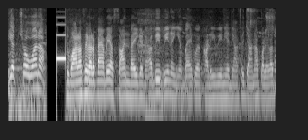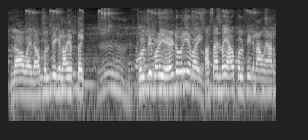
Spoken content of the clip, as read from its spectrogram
ये अच्छा हुआ ना। दोबारा से घर पे भाई आसान भाई के अभी भी नहीं है बाइक खड़ी हुई नहीं है यहाँ से जाना पड़ेगा। ला भाई ला कुल्फी खिलाओ जब तक। हम्म, कुल्फी बड़ी हेड हो रही है भाई। हसन भाई आओ कुल्फी खिलाओ यार।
